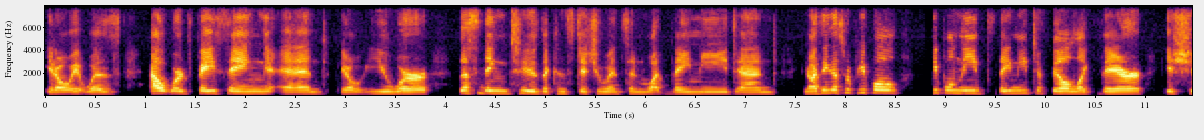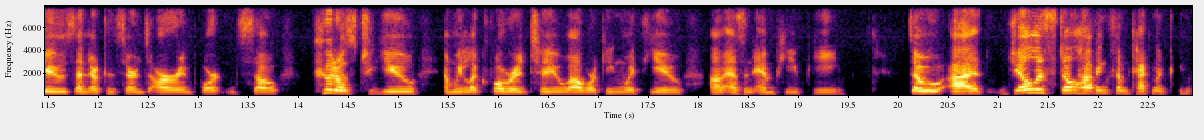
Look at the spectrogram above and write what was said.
you know, it was outward facing and, you know, you were listening to the constituents and what they need. And, you know, I think that's what people people need. They need to feel like their issues and their concerns are important. So kudos to you. And we look forward to uh, working with you uh, as an MPP. So uh, Jill is still having some technical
